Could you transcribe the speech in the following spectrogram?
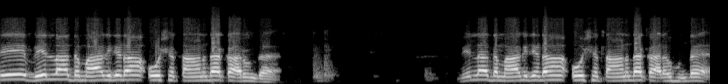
ਤੇ ਵਿਹਲਾ ਦਿਮਾਗ ਜਿਹੜਾ, ਉਹ ਸ਼ੈਤਾਨ ਦਾ ਘਰ ਹੁੰਦਾ ਹੈ। ਵਿਹਲਾ ਦਿਮਾਗ ਜਿਹੜਾ ਉਹ ਸ਼ੈਤਾਨ ਦਾ ਘਰ ਹੁੰਦਾ ਹੈ।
